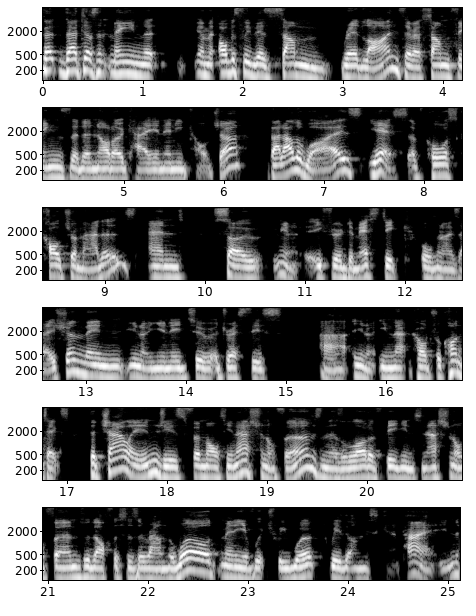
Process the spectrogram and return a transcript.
But that doesn't mean that, I mean, obviously, there's some red lines. There are some things that are not okay in any culture. But otherwise, yes, of course, culture matters. And so, you know, if you're a domestic organization, then, you know, you need to address this, uh, you know, in that cultural context. The challenge is for multinational firms, and there's a lot of big international firms with offices around the world, many of which we worked with on this campaign.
